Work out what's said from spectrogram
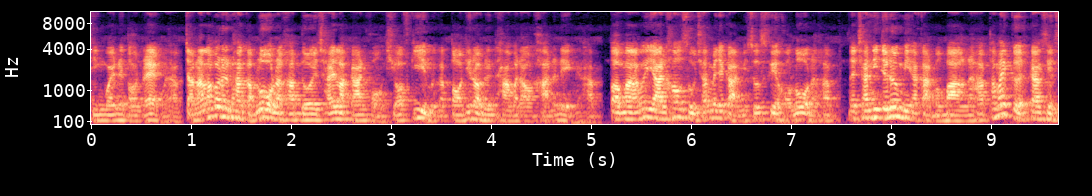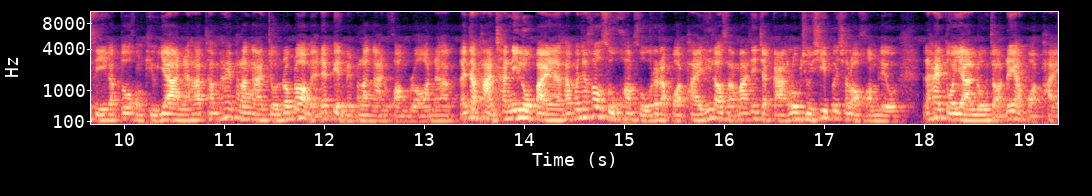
ทิ้งไว้ในตอนแรกนะครับ จากนั้นเราก็เดินทางกลับโลกนะครับ โดยใช้หลักการของชิออฟกี้เหมือนกับตอนที่เราเดินทางมาดาวอังคารนั่นเองนะครับ ต่อมาเมื่อยานเข้าสู่ชั้นบรรยากาศมิโซสเฟียร์ของโลกนะครับ ในชั้นนี้จะเริ่มมีอากาศบางๆนะครับทำให้เกิดการเสียดสีกับตัวของผิวยานนะครับทำให้พลังงานโจรรอบๆเนี่ยได้เปลี่ยนเป็นพลังงานความร้อนนะครับหลังจากผ่านชั้นนี้ลงไปนะครับก็จะเข้าสู่ความสูงระดับปลอดภัยที่เราสามารถที่จะกางร่มชูชีพเพื่อชะลอความเร็วและให้ตัวยานลงจอดได้อย่างปลอดภัย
